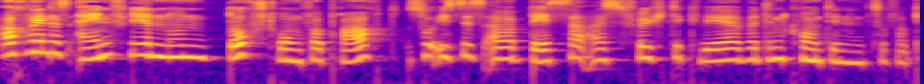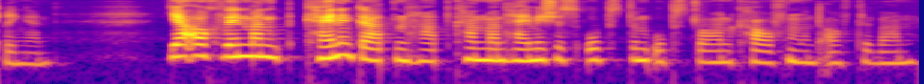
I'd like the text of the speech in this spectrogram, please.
Auch wenn das Einfrieren nun doch Strom verbraucht, so ist es aber besser, als Früchte quer über den Kontinent zu verbringen. Ja, auch wenn man keinen Garten hat, kann man heimisches Obst beim Obstbauern kaufen und aufbewahren.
